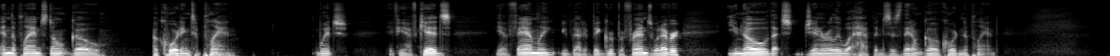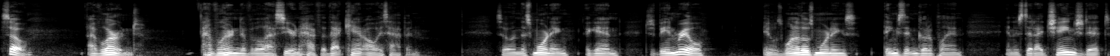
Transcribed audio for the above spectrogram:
and the plans don't go according to plan. Which, if you have kids, you have family, you've got a big group of friends, whatever, you know that's generally what happens is they don't go according to plan. So, I've learned I've learned over the last year and a half that that can't always happen. So, in this morning, again, just being real, it was one of those mornings, things didn't go to plan, and instead I changed it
